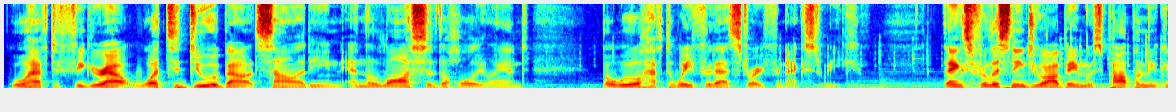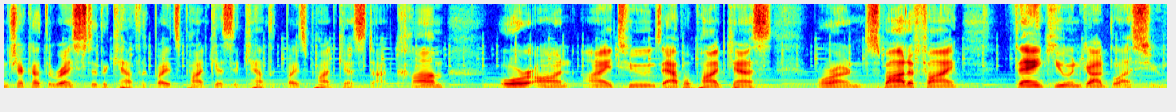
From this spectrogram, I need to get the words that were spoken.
who will have to figure out what to do about Saladin and the loss of the Holy Land. But we will have to wait for that story for next week. Thanks for listening to Habemus Papam. You can check out the rest of the Catholic Bites podcast at CatholicBitesPodcast.com or on iTunes, Apple Podcasts, or on Spotify. Thank you and God bless you.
